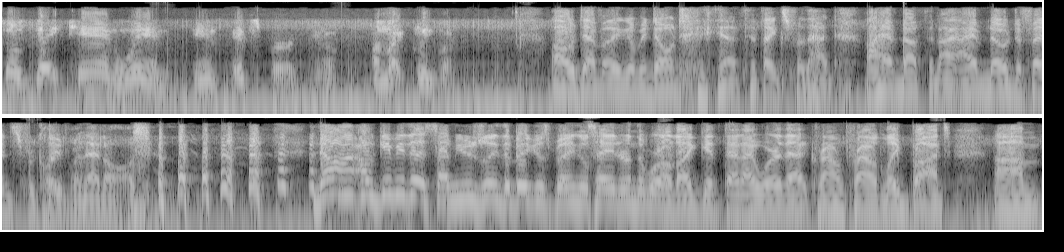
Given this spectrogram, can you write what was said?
So they can win in Pittsburgh, you know, unlike Cleveland. Oh, definitely. I mean, don't. Yeah, thanks for that. I have nothing. I, I have no defense for Cleveland at all. no, I'll give you this. I'm usually the biggest Bengals hater in the world. I get that. I wear that crown proudly. But um,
